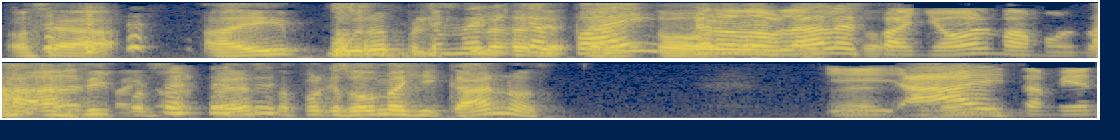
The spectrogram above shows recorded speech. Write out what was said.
o sea, hay pura película de, de autor, pero doblada al español, doblada Ah, sí, por supuesto, porque somos mexicanos. Y Eh, ay, también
